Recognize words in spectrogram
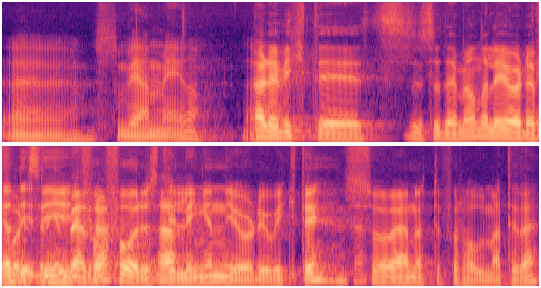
uh, som vi er med i. da. Er det viktig, syns du, Demian? Eller gjør det Ja, de, forestillingen de, bedre? for forestillingen gjør det jo viktig, så jeg er nødt til å forholde meg til det.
